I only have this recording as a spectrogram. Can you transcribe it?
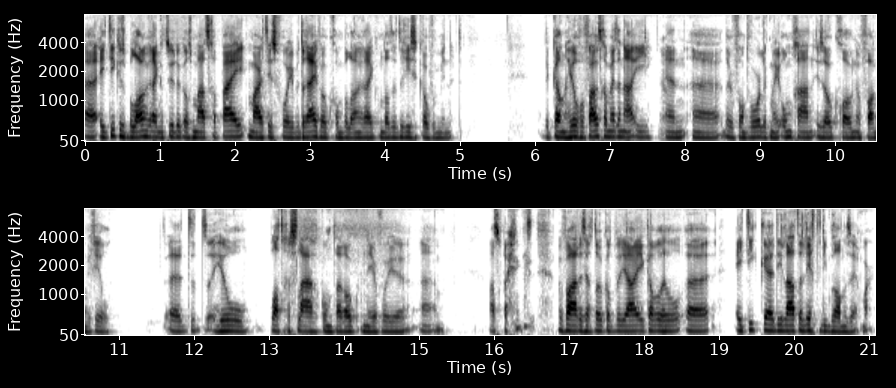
Uh, ethiek is belangrijk natuurlijk als maatschappij, maar het is voor je bedrijf ook gewoon belangrijk omdat het risico vermindert er kan heel veel fout gaan met een AI. Ja. En er verantwoordelijk mee omgaan is ook gewoon een vangrail. Dat heel platgeslagen komt daar ook op neer voor je uh, Mijn vader zegt ook altijd, ja, ik kan wel heel uh, ethiek die laten lichten, die branden, zeg maar.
